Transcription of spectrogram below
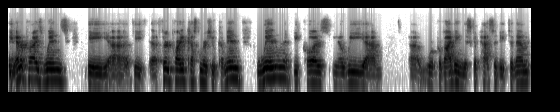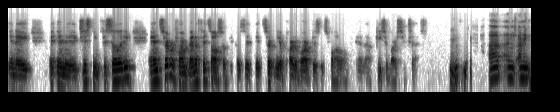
The enterprise wins, the uh, the uh, third party customers who come in win because you know we um, uh, we're providing this capacity to them in a in an existing facility and server farm benefits also because it, it's certainly a part of our business model and a piece of our success. Mm. Uh, and I mean,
